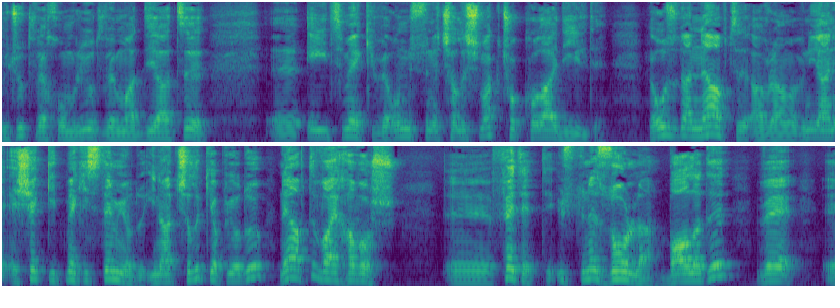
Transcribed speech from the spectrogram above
vücut ve homriyut ve maddiyatı e, eğitmek ve onun üstüne çalışmak çok kolay değildi. Ve o yüzden ne yaptı Avraham Avinu? Yani eşek gitmek istemiyordu. İnatçılık yapıyordu. Ne yaptı? Vayhavoş e, fethetti. Üstüne zorla bağladı ve e,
